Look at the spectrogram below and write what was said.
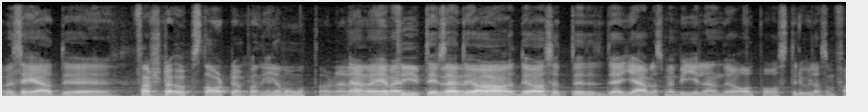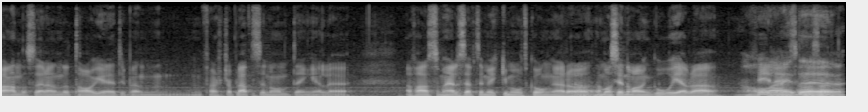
jag vill säga att du... Första uppstarten på nya motorn eller Nej, men, ja, men typ, eh, såhär, du, har, ja. du har suttit där jävlas med bilen, du har hållit på att strula som fan och så har du ändå tagit typ en första plats i någonting eller vad fan som helst efter mycket motgångar och Ja. det måste ändå vara en god jävla Ja, feeling. nej, man säger. det,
